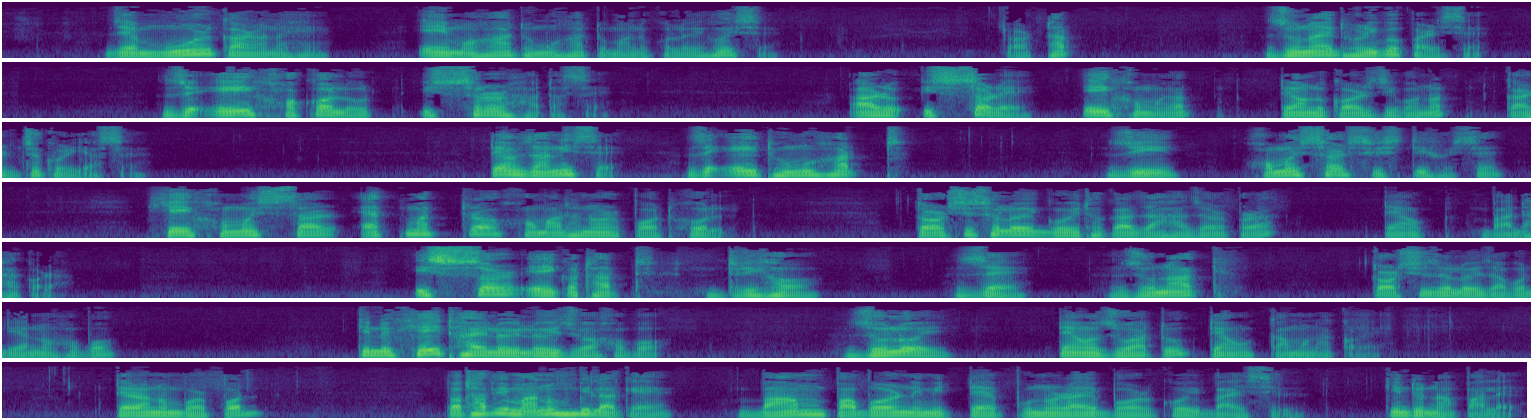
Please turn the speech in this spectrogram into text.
যে মোৰ কাৰণেহে এই মহা ধুমুহা তোমালোকলৈ হৈছে। অৰ্থাৎ জোনাই ধৰিব পাৰিছে যে এই সকলোত ঈশ্বৰৰ হাত আছে। আৰু ঈশ্বৰে এই সময়ত তেওঁলোকৰ জীৱনত কাৰ্য কৰি আছে। তেওঁ জানিছে যে এই ধুমুহাত যি সমস্যাৰ সৃষ্টি হৈছে সেই সমস্যাৰ একমাত্ৰ সমাধানৰ পথ হ'ল টৰ্চিছলৈ গৈ থকা জাহাজৰ পৰা তেওঁক বাধা কৰা। ঈশ্বৰ এই কথাত দৃঢ় যে জোনাক টৰ্চিজলৈ যাব দিয়া নহ'ব কিন্তু সেই ঠাইলৈ লৈ যোৱা হ'ব যলৈ তেওঁ যোৱাটো তেওঁ কামনা কৰে। তেৰ নম্বৰ পদ তথাপি মানুহবিলাকে বাম পাবৰ নিমিত্তে পুনৰাই বৰকৈ বাইছিল কিন্তু নাপালে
